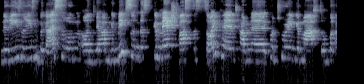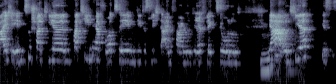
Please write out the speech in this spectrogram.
Eine riesen, riesen Begeisterung. Und wir haben gemixt und das gematcht, was das Zeug hält, haben äh, Contouring gemacht, um Bereiche eben zu schattieren, Partien hervorzuheben, die das Licht einfangen und die Reflexion. Und mhm. ja, und hier ist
